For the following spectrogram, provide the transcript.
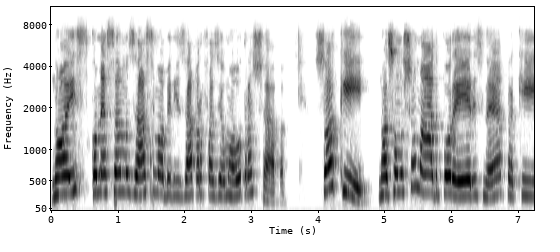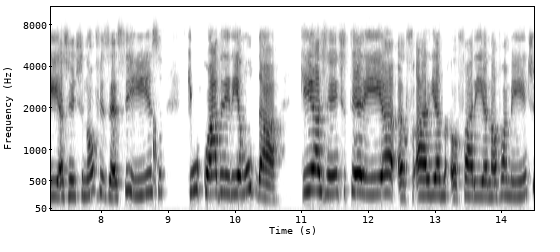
nós começamos a se mobilizar para fazer uma outra chapa. Só que nós fomos chamados por eles, né, para que a gente não fizesse isso, que o quadro iria mudar que a gente teria, faria, faria novamente,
